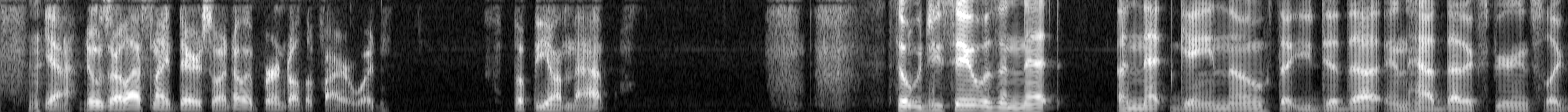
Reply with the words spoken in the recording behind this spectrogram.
yeah, it was our last night there, so I know I burned all the firewood. But beyond that, So would you say it was a net a net gain though that you did that and had that experience like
